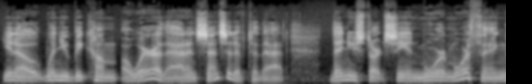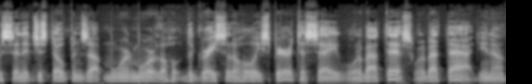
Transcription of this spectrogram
you know, when you become aware of that and sensitive to that, then you start seeing more and more things, and it just opens up more and more of the the grace of the Holy Spirit to say, "What about this? What about that?" You know,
